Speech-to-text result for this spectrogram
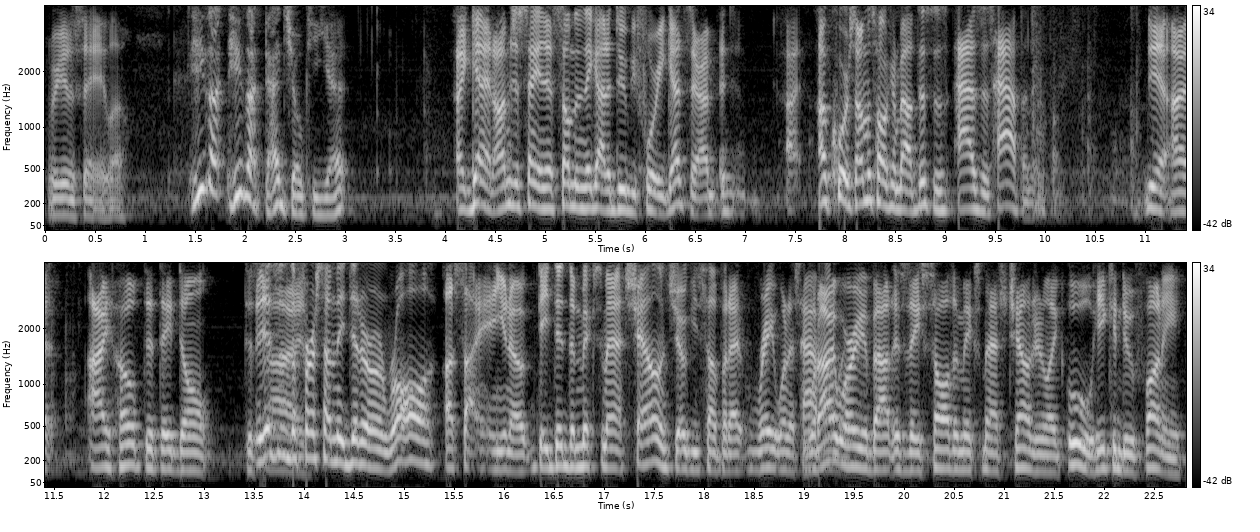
What are you gonna say, Alo? He's not he's not that jokey yet. again, I'm just saying there's something they got to do before he gets there. I, I, of course, I'm talking about this is as is happening. Yeah, I I hope that they don't. Decide. This is the first time they did it on Raw. Aside, you know, they did the mixed match challenge jokey stuff, but at right when it's happening. What. I worry about is they saw the mixed match challenge and like, ooh, he can do funny.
